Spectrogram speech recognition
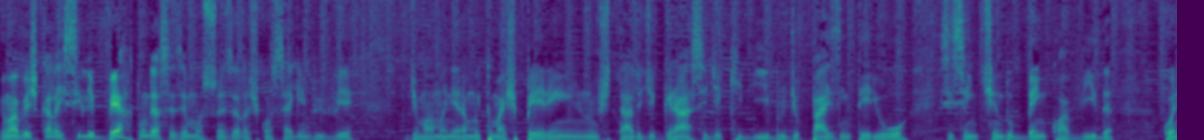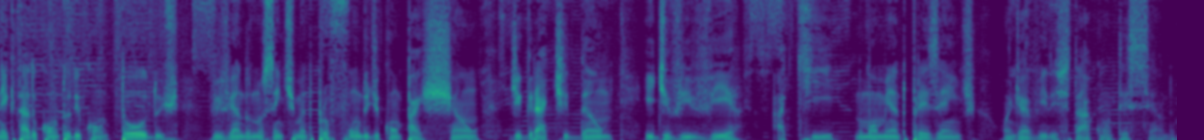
E uma vez que elas se libertam dessas emoções, elas conseguem viver de uma maneira muito mais perene, num estado de graça, de equilíbrio, de paz interior, se sentindo bem com a vida, conectado com tudo e com todos, vivendo num sentimento profundo de compaixão, de gratidão e de viver aqui no momento presente, onde a vida está acontecendo.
